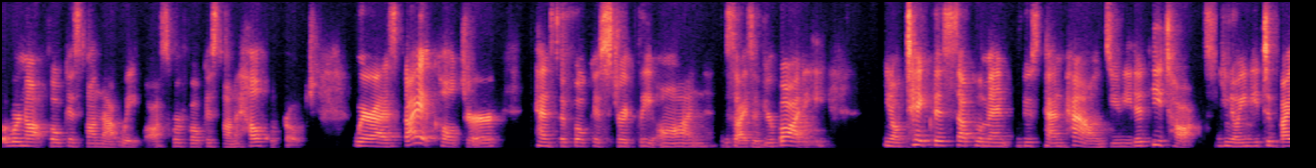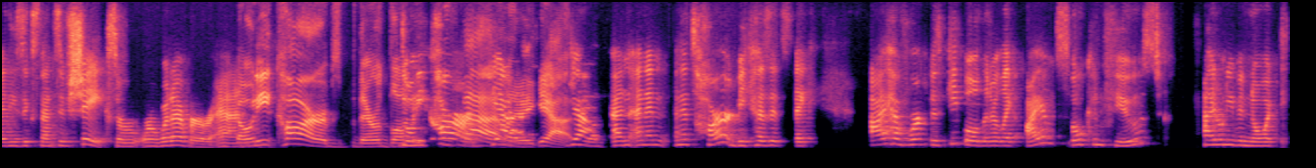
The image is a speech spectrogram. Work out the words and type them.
but we're not focused on that weight loss. We're focused on a health approach. Whereas diet culture tends to focus strictly on the size of your body. you know, take this supplement, lose 10 pounds. You need a detox. You know, you need to buy these expensive shakes or or whatever. And don't eat carbs. They're don't eat carbs. Yeah. Like, yeah. Yeah. And and and it's hard because it's like I have worked with people that are like, I am so confused. I don't even know what to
